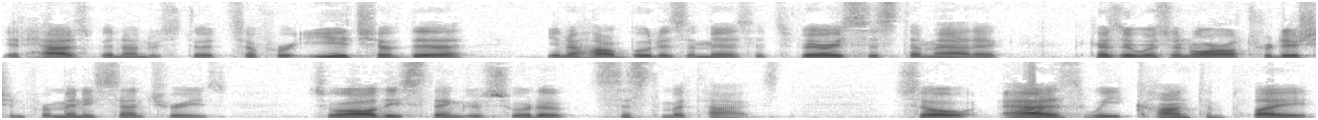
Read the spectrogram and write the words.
it has been understood. So for each of the, you know how Buddhism is, it's very systematic because it was an oral tradition for many centuries. So all these things are sort of systematized. So as we contemplate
